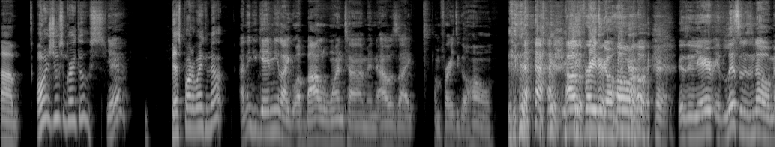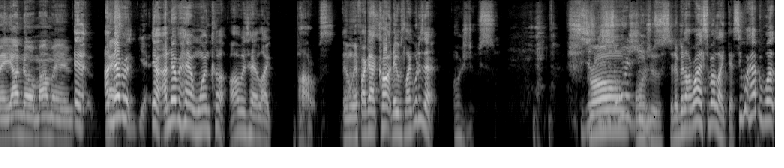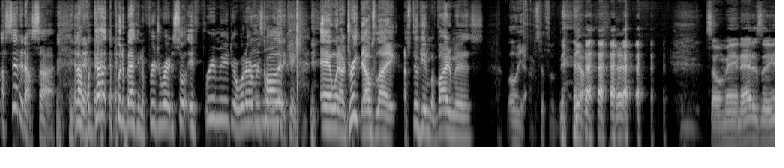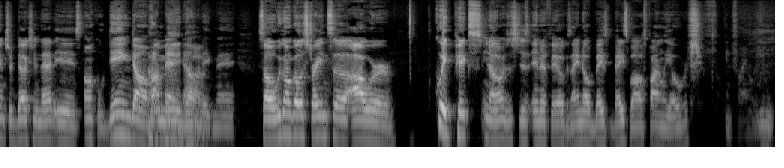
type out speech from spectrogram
um orange juice and Grey Goose. Yeah, Best part of waking up. I think you gave me like a bottle one time, and I was like, I'm afraid to go home. I was afraid to go home because if if listeners know, man, y'all know Mama and And I never yeah. yeah, I never had one cup. I always had like bottles. And if I got caught, they was like, "What is that? Orange juice." Just- just Strong orange juice. juice. And they'd be like, "Why it smell like that?" See what happened was I set it outside, and I forgot to put it back in the refrigerator, so it fermented or whatever you call it. And when I drink that, I was like, "I'm still getting my vitamins." Oh yeah, I'm still feeling good. Yeah, so man, that is the introduction. That is Uncle Ding Dong, my Uncle man Ding Dong. Dominic, man. So we're gonna go straight into our quick picks. You know, just just NFL because I ain't know base baseball is finally over. Fucking finally,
